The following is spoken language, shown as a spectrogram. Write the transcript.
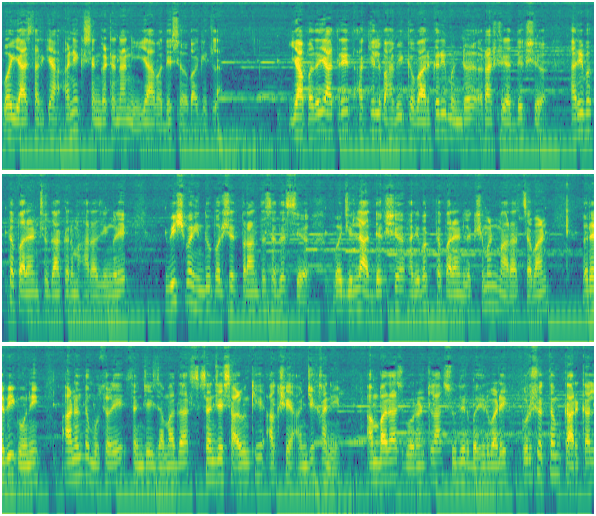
व यासारख्या अनेक संघटनांनी यामध्ये सहभाग घेतला. या पदयात्रेत अखिल भाविक वारकरी मंडळ राष्ट्रीय अध्यक्ष हरिभक्त परायण सुधाकर महाराज इंगळे विश्व हिंदू परिषद प्रांत सदस्य व जिल्हा अध्यक्ष हरिभक्त परायण लक्ष्मण महाराज चव्हाण रवी गोने आनंद मुसळे संजय जमादार संजय साळुंखे अक्षय अंजेखाने अंबादास गोरंटला सुधीर बहिरवाडे पुरुषोत्तम कारकल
